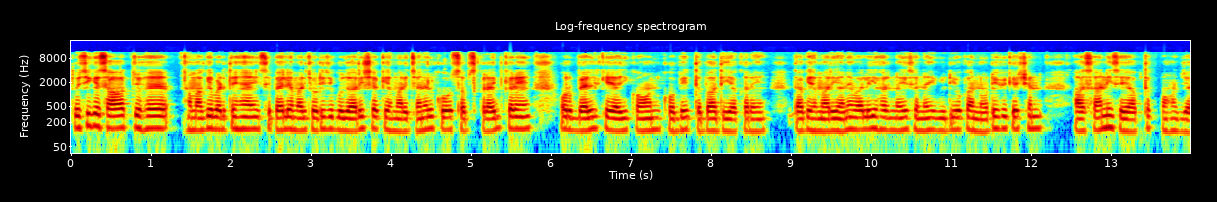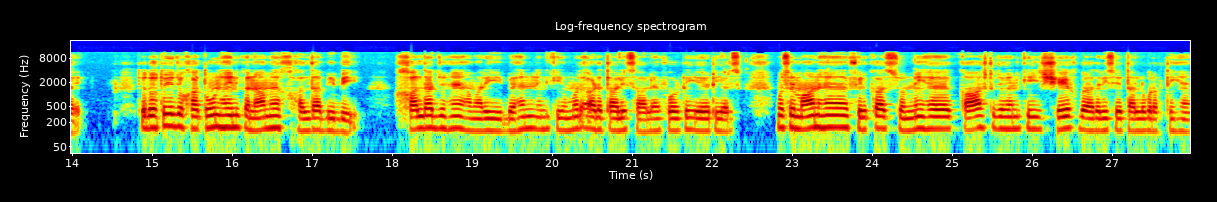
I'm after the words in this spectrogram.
تو اسی کے ساتھ جو ہے ہم آگے بڑھتے ہیں۔ اس سے پہلے ہماری چھوٹی سی گزارش ہے کہ ہمارے چینل کو سبسکرائب کریں اور بیل کے آئیکن کو بھی دبا دیا کریں تاکہ ہماری آنے والی ہر نئی سے نئی ویڈیو کا نوٹیفیکیشن آسانی سے آپ تک پہنچ جائے۔ تو دوستو، یہ جو خاتون ہے ان کا نام ہے خالدہ بی بی خالدہ جو ہیں، ہماری بہن، ان کی عمر اڑتالیس سال ہے فورٹی ایٹ ایئرس مسلمان ہیں، فرقہ سنی ہے کاسٹ جو ہے، ان کی شیخ برادری سے تعلق رکھتی ہیں،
